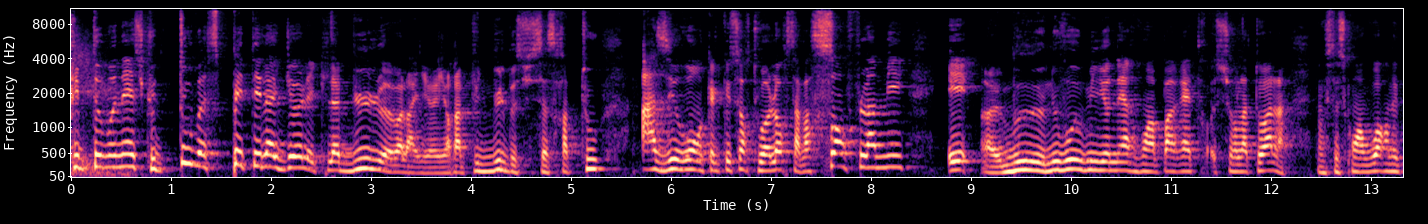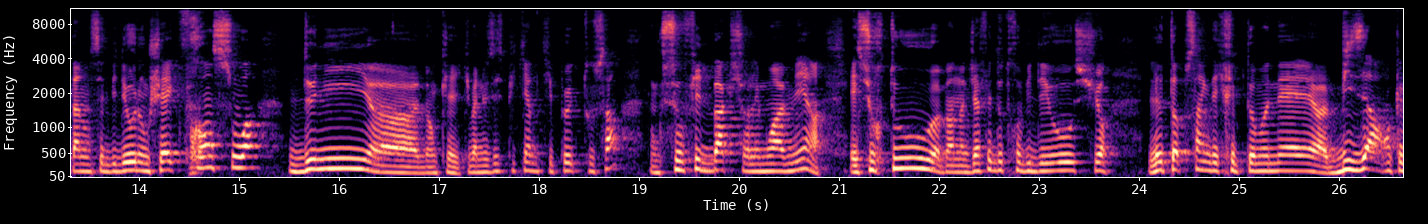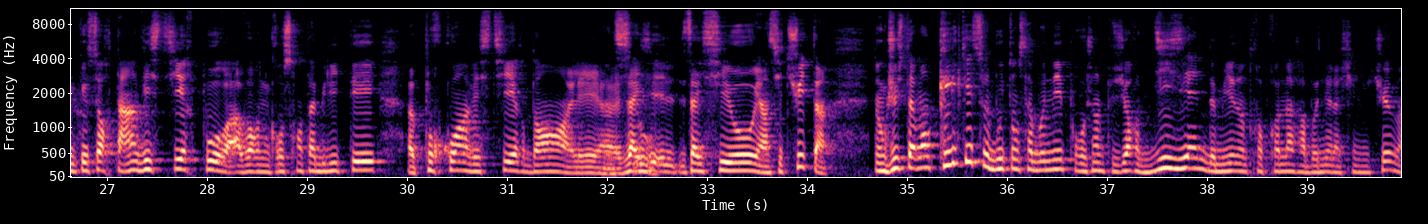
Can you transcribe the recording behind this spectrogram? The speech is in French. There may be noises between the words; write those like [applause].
crypto-monnaie, est-ce que tout va se péter la gueule et que la bulle, euh, voilà, il n'y aura plus de bulle parce que ça sera tout à zéro en quelque sorte ou alors ça va s'enflammer et euh, de nouveaux millionnaires vont apparaître sur la toile. Donc c'est ce qu'on va voir en état dans cette vidéo. Donc je suis avec François Denis euh, donc, qui va nous expliquer un petit peu tout ça. Donc son feedback sur les mois à venir et surtout ben, on a déjà fait d'autres vidéos sur le top 5 des crypto-monnaies euh, bizarres en quelque sorte à investir pour avoir une grosse rentabilité, euh, pourquoi investir dans les, euh, ICO et ainsi de suite. Donc juste avant, cliquez sur le bouton s'abonner pour rejoindre plusieurs dizaines de milliers d'entrepreneurs abonnés à la chaîne YouTube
